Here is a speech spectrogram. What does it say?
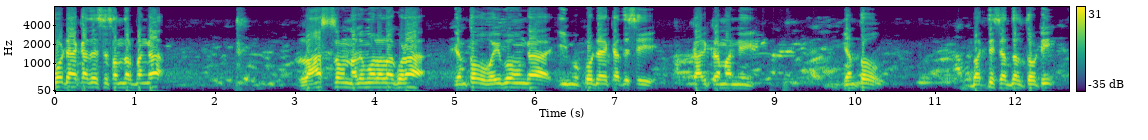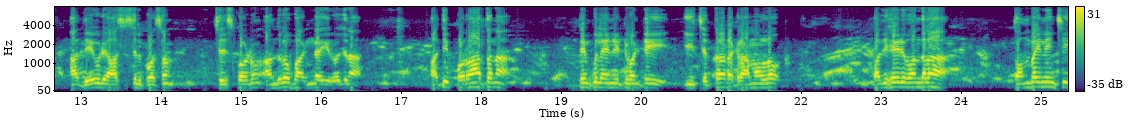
ముక్కోటి ఏకాదశి సందర్భంగా రాష్ట్రం నలుమూలలో కూడా ఎంతో వైభవంగా ఈ ముక్కోటి ఏకాదశి కార్యక్రమాన్ని ఎంతో భక్తి శ్రద్ధలతోటి ఆ దేవుడి ఆశీస్సుల కోసం చేసుకోవడం. అందులో భాగంగా ఈ రోజున అతి పురాతన టెంపుల్ అయినటువంటి ఈ చిత్రాడ గ్రామంలో పదిహేడు వందల తొంభై నుంచి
